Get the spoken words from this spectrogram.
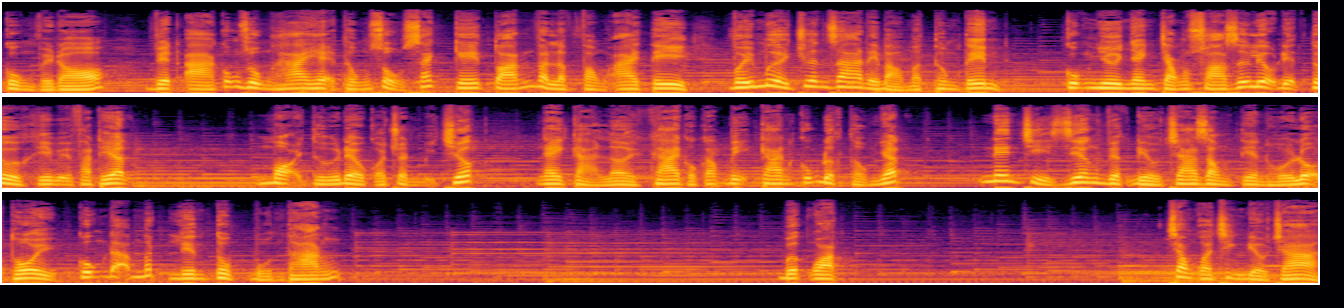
Cùng với đó, Việt Á cũng dùng hai hệ thống sổ sách kế toán và lập phòng IT với 10 chuyên gia để bảo mật thông tin, cũng như nhanh chóng xóa dữ liệu điện tử khi bị phát hiện. Mọi thứ đều có chuẩn bị trước, ngay cả lời khai của các bị can cũng được thống nhất, nên chỉ riêng việc điều tra dòng tiền hối lộ thôi cũng đã mất liên tục 4 tháng. Bước ngoặt trong quá trình điều tra,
